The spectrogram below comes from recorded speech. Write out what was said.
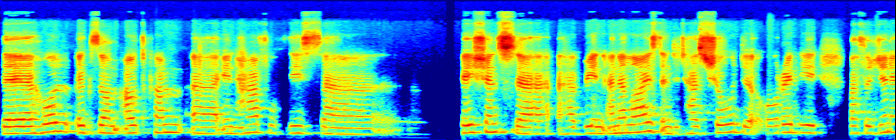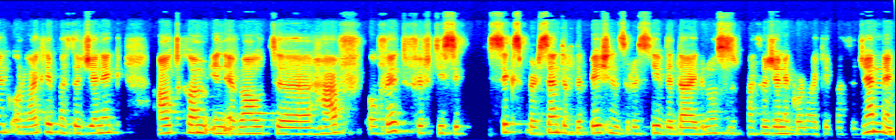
The whole exome outcome uh, in half of these patients have been analyzed and it has showed already pathogenic or likely pathogenic outcome in about half of it, 56 6% of the patients received the diagnosis of pathogenic or likely pathogenic,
